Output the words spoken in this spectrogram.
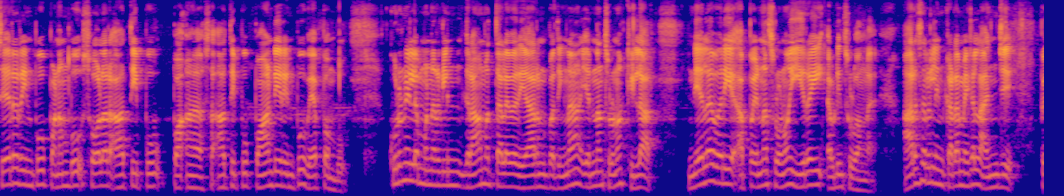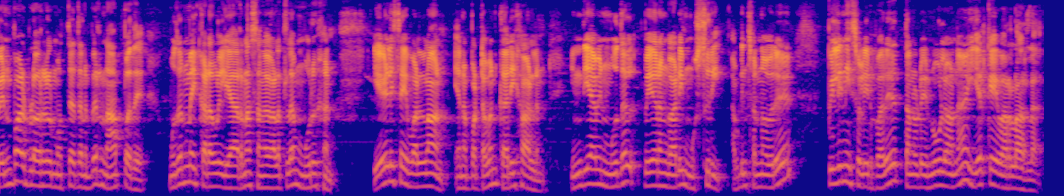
சேரரின் பூ பனம்பூ சோழர் ஆத்திப்பூ பா ஆத்திப்பூ பாண்டியரின் பூ வேப்பம்பூ. குறுநில மன்னர்களின் கிராமத் தலைவர் யாருன்னு பார்த்தீங்கன்னா என்னன்னு சொல்லணும் கிளார் நிலவரி அப்போ என்ன சொல்லணும்? இறை அப்படின்னு சொல்லுவாங்க. அரசர்களின் கடமைகள் அஞ்சு. பெண்பால் புலவர்கள் மொத்த எத்தனை பேர்? நாற்பது. முதன்மை கடவுள் யாருன்னா சங்க காலத்தில் முருகன். ஏழிசை வல்லான் எனப்பட்டவன் கரிகாலன். இந்தியாவின் முதல் பேரங்காடி முசிறி அப்படின்னு சொன்னவர் பிளினி சொல்லியிருப்பார் தன்னுடைய நூலான இயற்கை வரலாறில்.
